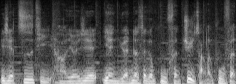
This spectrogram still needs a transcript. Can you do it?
一些肢体哈，有一些演员的这个部分，剧场的部分。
